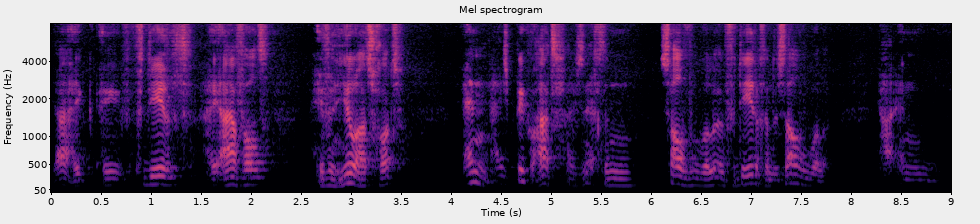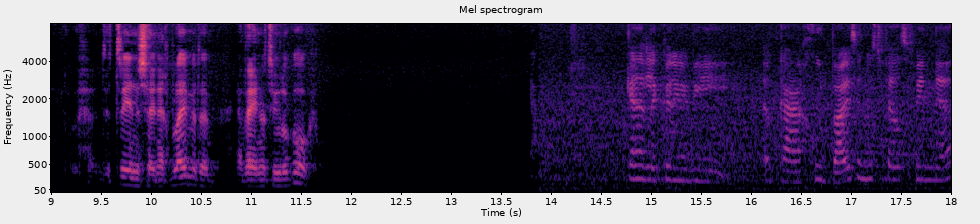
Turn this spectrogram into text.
Ja, hij, hij verdedigt, hij aanvalt, heeft een heel hard schot. En hij is pikkelhard. Hij is echt een zaalvoetballer, een verdedigende zaalvoetballer. Ja, en de trainers zijn echt blij met hem. En wij natuurlijk ook. Kennelijk kunnen jullie elkaar goed buiten het veld vinden.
